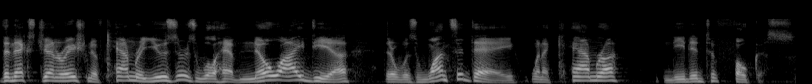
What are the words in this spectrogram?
The next generation of camera users will have no idea there was once a day when a camera needed to focus.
